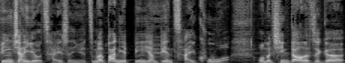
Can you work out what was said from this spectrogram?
冰箱也有财神爷。怎么把你的冰箱变财库哦？我们请到了这个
